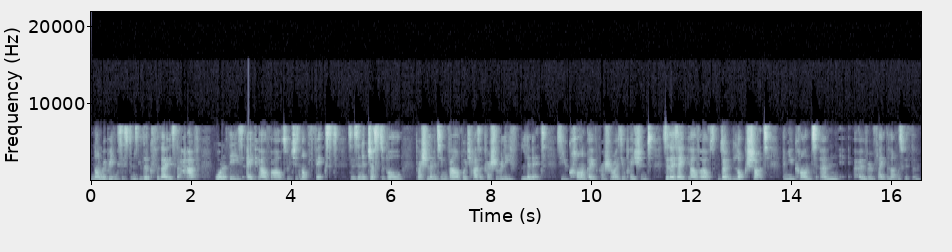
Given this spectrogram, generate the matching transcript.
non-rebreathing systems, look for those that have one of these APL valves which is not fixed. So it's an adjustable pressure limiting valve which has a pressure relief limit so you can't overpressurize your patient. So those APL valves don't lock shut and you can't um, overinflate the lungs with them.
